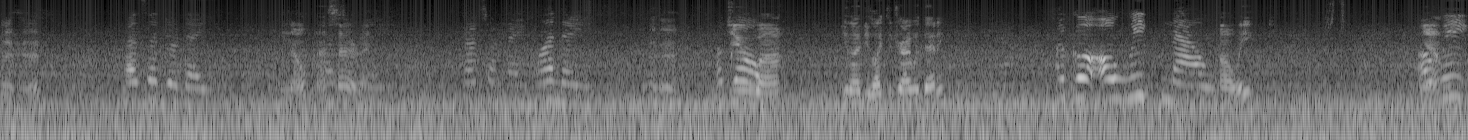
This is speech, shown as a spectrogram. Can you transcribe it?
Mm-hmm. Not Saturday. No, not Not Saturday. Not Sunday. Monday. Mm-mm. I Do you, uh, Eli, do you like to drive with Daddy? I go all week now. All week. All Yeah. week.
